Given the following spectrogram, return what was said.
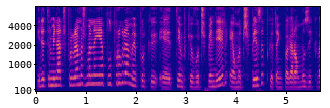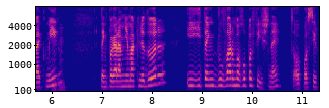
ir a determinados programas, mas nem é pelo programa, é porque é tempo que eu vou despender, é uma despesa, porque eu tenho que pagar ao músico que vai comigo, tenho que pagar à minha maquilhadora e, e tenho de levar uma roupa fixe, né? Ou posso ir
